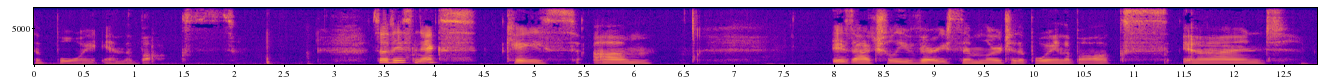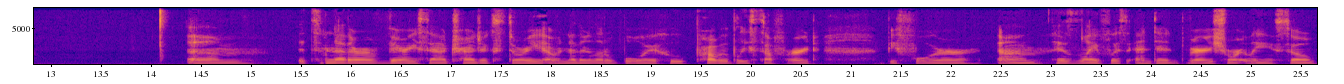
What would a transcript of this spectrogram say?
the boy in the box. So, this next case um, is actually very similar to the boy in the box, and um, it's another very sad, tragic story of another little boy who probably suffered before um, his life was ended very shortly. So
